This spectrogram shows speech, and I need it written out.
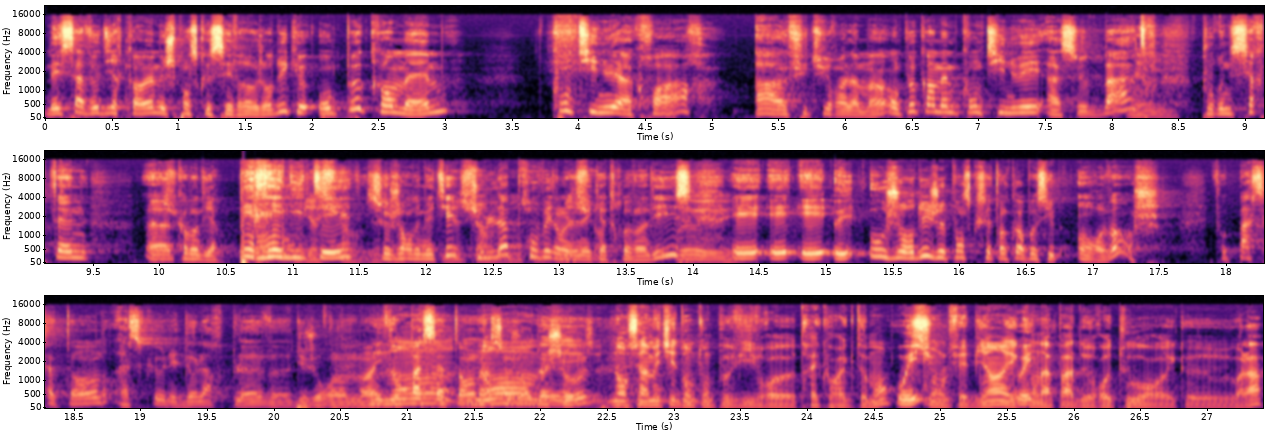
mais ça veut dire quand même, et je pense que c'est vrai aujourd'hui, qu'on peut quand même continuer à croire à un futur à la main, on peut quand même continuer à se battre pour une certaine euh, comment dire, pérennité, ce genre de métier. tu l'as prouvé dans les années 90, et, aujourd'hui, je pense que c'est encore possible. En revanche, il ne faut pas s'attendre à ce que les dollars pleuvent du jour au lendemain. Il ne faut pas s'attendre à ce genre de choses. Non, c'est un métier dont on peut vivre euh, très correctement si on le fait bien et qu'on n'a pas de retour et que voilà.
